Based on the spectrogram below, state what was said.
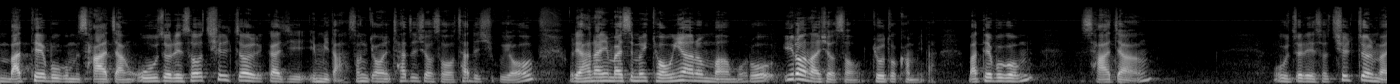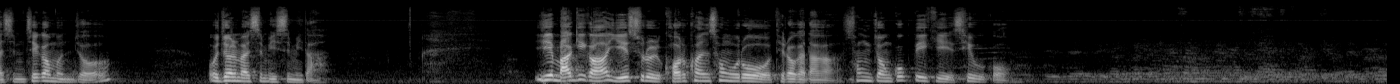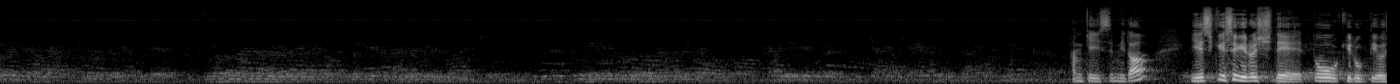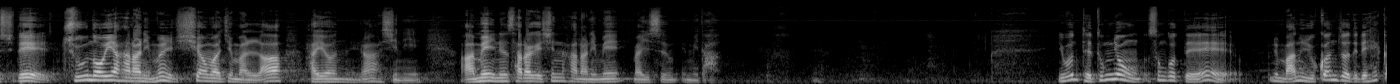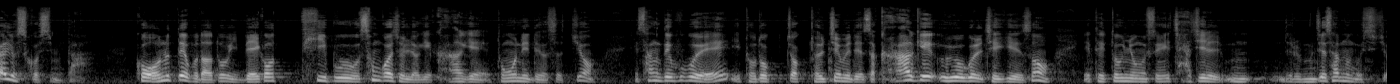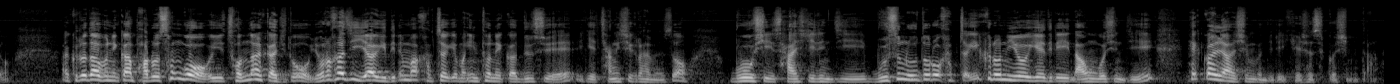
마태복음 4장 5절에서 7절까지입니다. 성경을 찾으셔서 찾으시고요. 우리 하나님 말씀을 경외하는 마음으로 일어나셔서 교독합니다. 마태복음 4장 5절에서 7절 말씀 제가 먼저 5절 말씀이 있습니다. 이에 마귀가 예수를 거룩한 성으로 데려가다가 성전 꼭대기에 세우고 함께 있습니다. 예수께서 이르시되 또 기록되었으되 주 너희 하나님을 시험하지 말라 하였느니라 하시니 아멘 있는 살아계신 하나님의 말씀입니다. 이번 대통령 선거 때 많은 유권자들이 헷갈렸을 것입니다. 그 어느 때보다도 이 네거티브 선거 전력이 강하게 동원이 되었었죠. 상대 후보의 이 도덕적 결점에 대해서 강하게 의혹을 제기해서 대통령수의 자질 을 문제 삼는 것이죠. 아, 그러다 보니까 바로 선거 이 전날까지도 여러 가지 이야기들이 막 갑자기 막 인터넷과 뉴스에 이게 장식을 하면서 무엇이 사실인지 무슨 의도로 갑자기 그런 이야기들이 나온 것인지 헷갈려 하신 분들이 계셨을 것입니다.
